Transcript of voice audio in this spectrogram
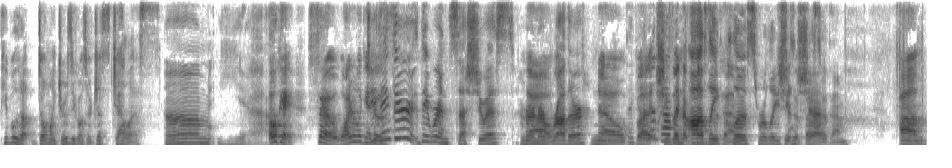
people that don't like Jersey girls are just jealous. Um, yeah. Okay, so while you're looking Do you those, think they're they were incestuous? Her and her brother. no, They but she's like an oddly close relationship. She's obsessed with him. Um,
